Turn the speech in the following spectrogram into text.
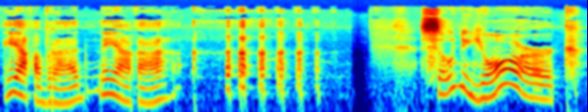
Hiya ka, Brad? Naiya ka? so, New York!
